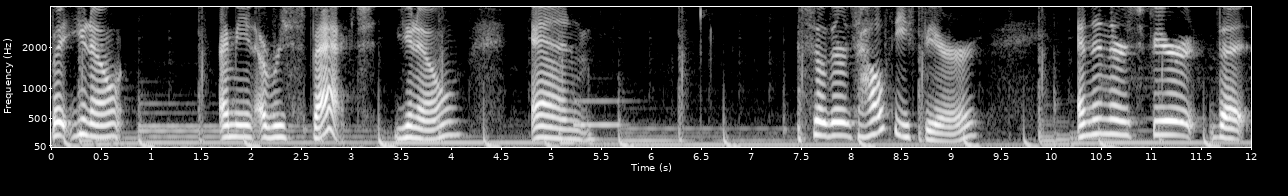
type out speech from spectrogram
But you know I mean a respect you know? And so there's healthy fear and then there's fear that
